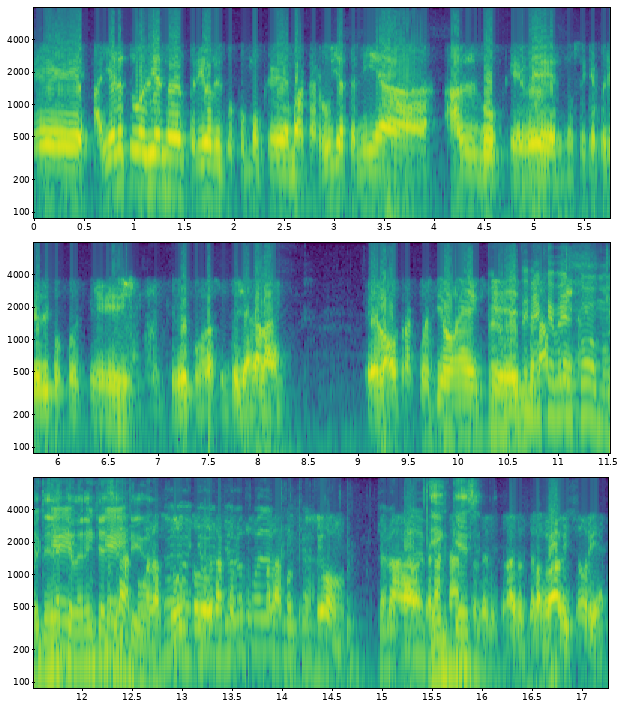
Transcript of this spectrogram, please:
Eh, ayer estuve viendo en el periódico como que Macarrulla tenía algo que ver, no sé qué periódico fue que, que ver con el asunto de Jean Alain. Eh, la otra cuestión es que... Pero que tenía que ver cómo. Que ¿en tenía que ver en qué con sentido. el asunto No, no, yo- de, la yo lo puedo de la construcción Yo de lo la, puedo de la ¿En qué se- de la- de la nueva Victoria.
